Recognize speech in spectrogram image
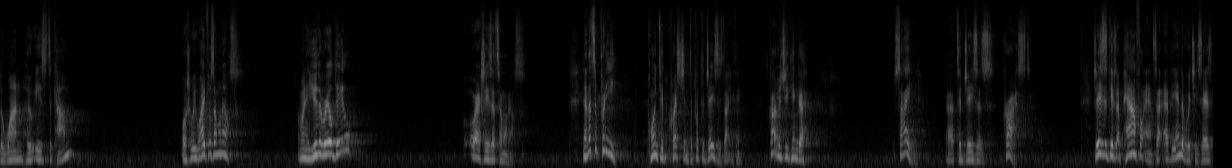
the one who is to come? Or should we wait for someone else? I mean, are you the real deal? Or actually, is that someone else? Now, that's a pretty pointed question to put to Jesus, don't you think? It's of an interesting thing to say uh, to Jesus Christ. Jesus gives a powerful answer at the end of which he says,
